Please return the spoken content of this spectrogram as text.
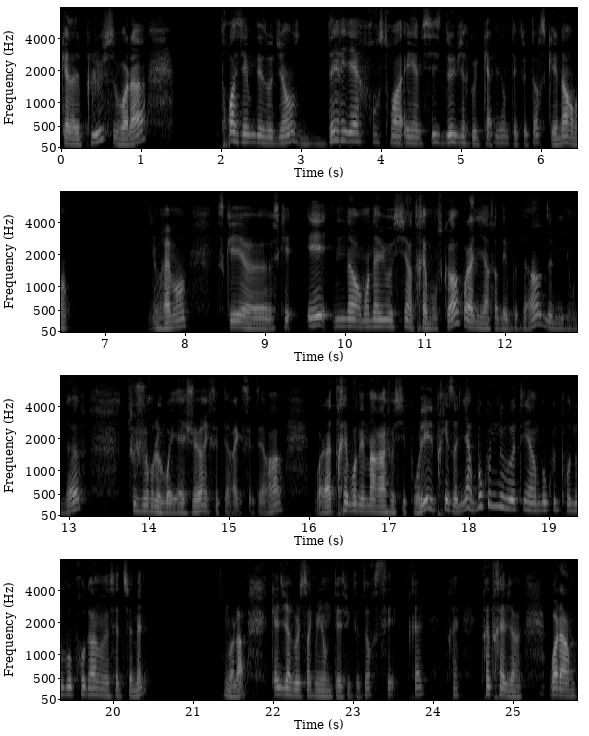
Canal+. Voilà. Troisième des audiences, derrière France 3 et M6, 2,4 millions de téléspectateurs, ce qui est énorme. Hein. Vraiment, ce qui, est, ce qui est énorme. On a eu aussi un très bon score pour l'anniversaire des Baudins, 2 millions 9 toujours le voyageur, etc., etc. Voilà, très bon démarrage aussi pour l'île prisonnière. Beaucoup de nouveautés, hein, beaucoup de nouveaux programmes euh, cette semaine. Voilà, 4,5 millions de téléspectateurs, c'est très très très très bien. Voilà,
